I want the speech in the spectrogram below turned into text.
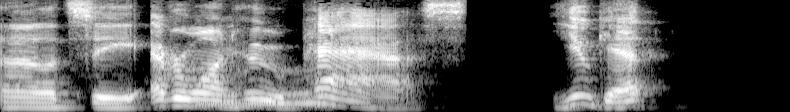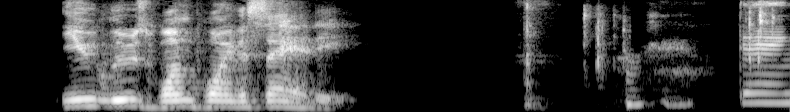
uh, let's see everyone who passed you get you lose one point of sanity Okay. Ding.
